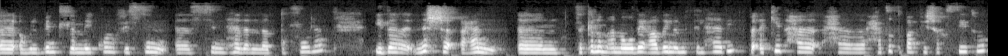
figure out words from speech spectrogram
آه، أو البنت لما يكون في سن آه، سن هذا الطفولة إذا نشأ عن آم، التكلم عن مواضيع عظيمة مثل هذه ح- حتطبع في شخصيته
